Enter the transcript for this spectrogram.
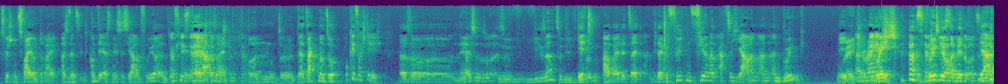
zwischen zwei und drei. Also wenn es kommt ja erst nächstes Jahr im Frühjahr, dann Okay, drei ja, Jahre stimmt, sein. stimmt, ja. Und äh, da sagt man so, okay, verstehe ich. Also äh, Naja, ist so, also wie gesagt, so die. die It arbeitet seit wieder gefühlten 480 Jahren an, an Brink. Nee, Rage. An Rage. Rage. Denn Brink ist damit, ja,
